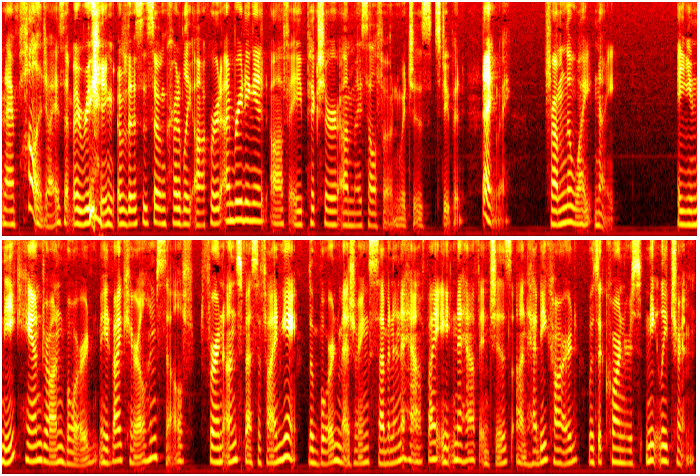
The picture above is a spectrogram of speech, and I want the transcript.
And I apologize that my reading of this is so incredibly awkward. I'm reading it off a picture on my cell phone, which is stupid. But anyway, from the White Knight. A unique hand drawn board made by Carroll himself for an unspecified game. The board measuring 7.5 by 8.5 inches on heavy card with the corners neatly trimmed.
